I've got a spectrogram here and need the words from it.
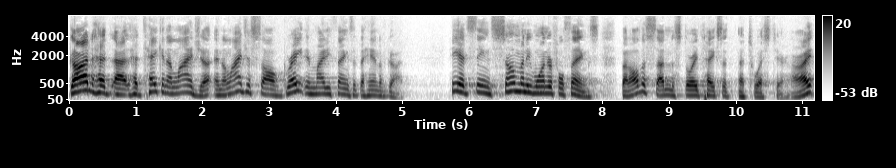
God had, uh, had taken Elijah, and Elijah saw great and mighty things at the hand of God. He had seen so many wonderful things, but all of a sudden the story takes a, a twist here, all right?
